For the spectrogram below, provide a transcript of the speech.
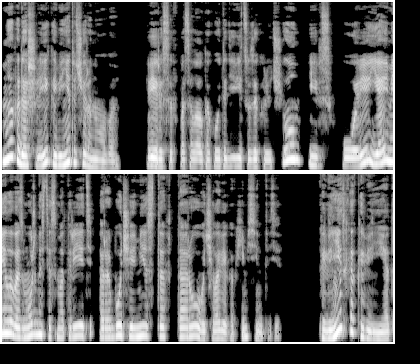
Мы подошли к кабинету Чернова. Вересов посылал какую-то девицу за ключом, и вскоре я имела возможность осмотреть рабочее место второго человека в химсинтезе. Кабинет как кабинет,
